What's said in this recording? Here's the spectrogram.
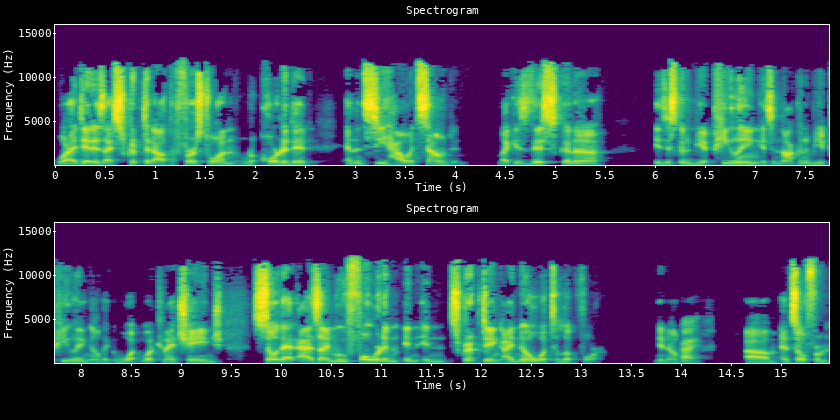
What I did is I scripted out the first one, recorded it, and then see how it sounded. Like, is this gonna, is this going to be appealing? Is it not going to be appealing? I'm like, what, what can I change so that as I move forward in, in, in scripting, I know what to look for, you know? Right. Um, and so from,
